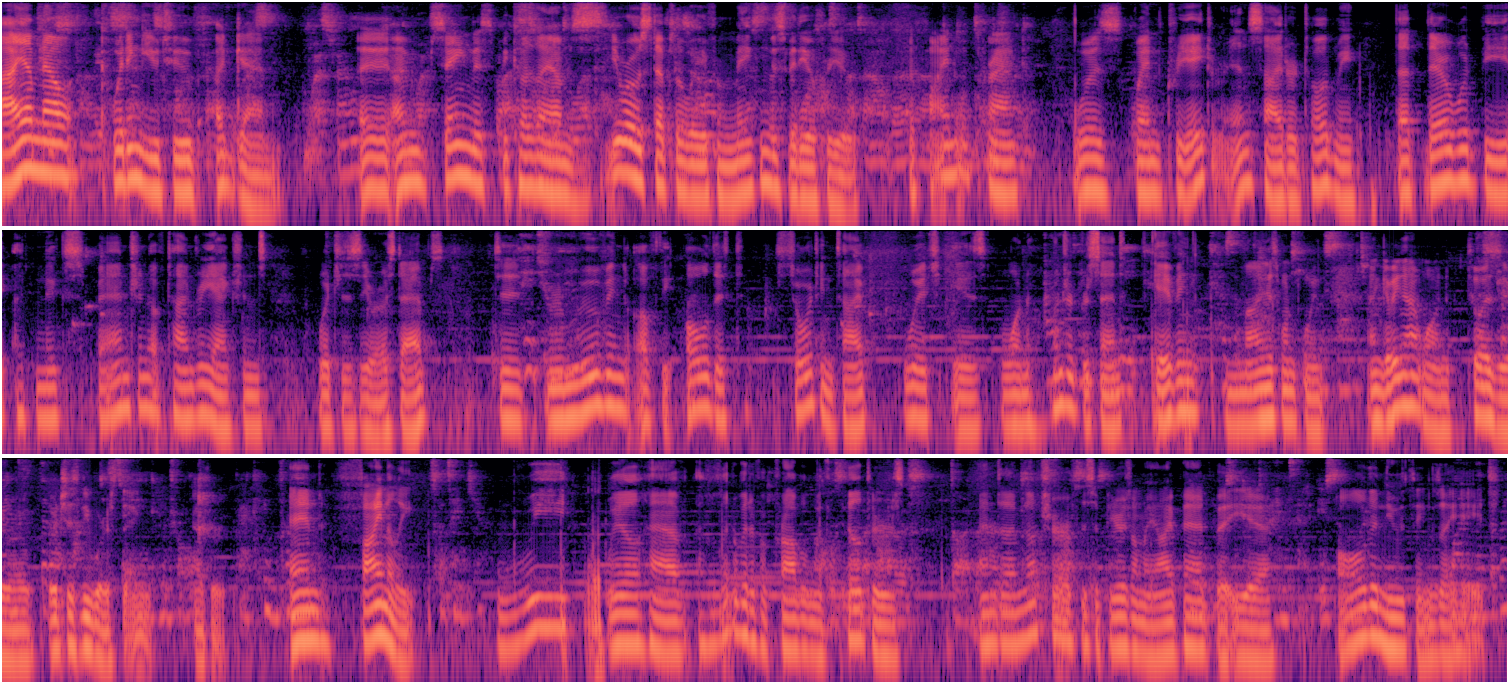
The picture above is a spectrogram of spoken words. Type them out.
I am now quitting YouTube again. I, I'm saying this because I am zero steps away from making this video for you. The final crack was when Creator Insider told me that there would be an expansion of timed reactions, which is zero steps, to removing of the oldest sorting type, which is 100%, giving minus one point, and giving that one to a zero, which is the worst thing ever. And finally, we will have a little bit of a problem with filters, and I'm not sure if this appears on my iPad, but yeah, all the new things I hate.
